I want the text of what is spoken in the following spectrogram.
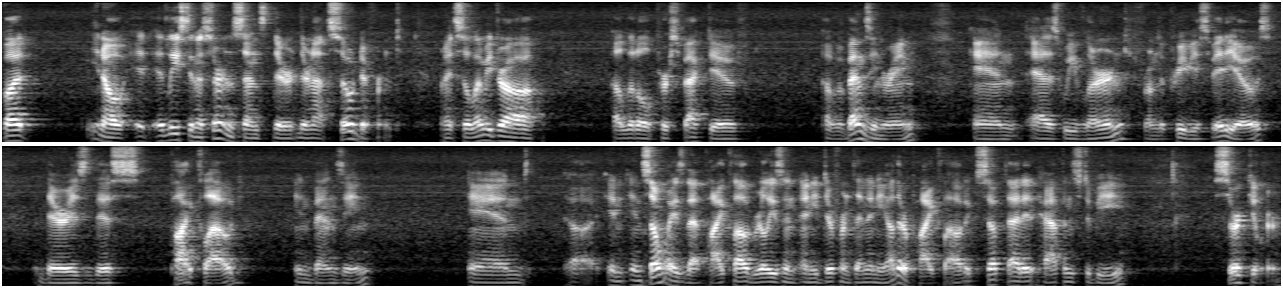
but you know it, at least in a certain sense they're they're not so different right so let me draw a little perspective of a benzene ring and as we've learned from the previous videos, there is this pi cloud in benzene. And uh, in, in some ways, that pi cloud really isn't any different than any other pi cloud, except that it happens to be circular.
